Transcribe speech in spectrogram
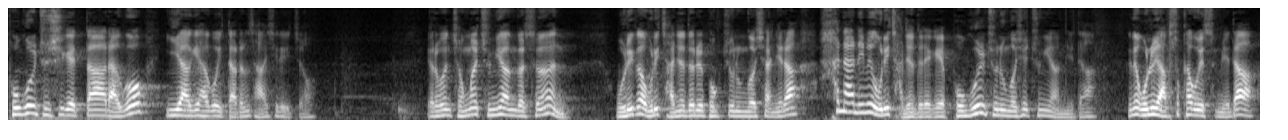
복을 주시겠다라고 이야기하고 있다는 사실이죠. 여러분 정말 중요한 것은 우리가 우리 자녀들을 복 주는 것이 아니라 하나님이 우리 자녀들에게 복을 주는 것이 중요합니다. 근데 오늘 약속하고 있습니다.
